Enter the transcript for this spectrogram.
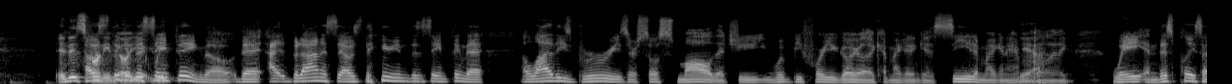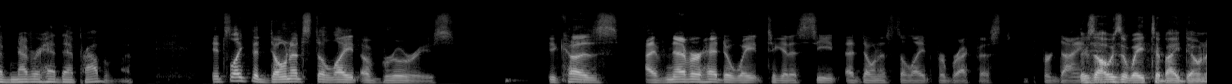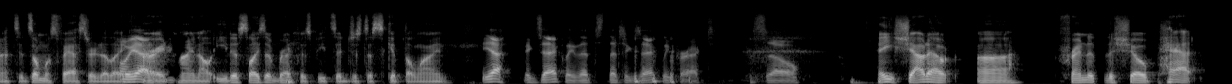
It is I funny was thinking though. the same we... thing though. That I, but honestly, I was thinking the same thing that a lot of these breweries are so small that you, you would before you go, you're like, am I going to get a seat? Am I going to have yeah. to like wait? And this place, I've never had that problem with. It's like the donuts delight of breweries because I've never had to wait to get a seat at Donuts Delight for breakfast for dining. There's always a wait to buy donuts. It's almost faster to like, oh, yeah. all right, fine, I'll eat a slice of breakfast pizza just to skip the line. Yeah, exactly. That's that's exactly correct. So hey, shout out uh friend of the show, Pat.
